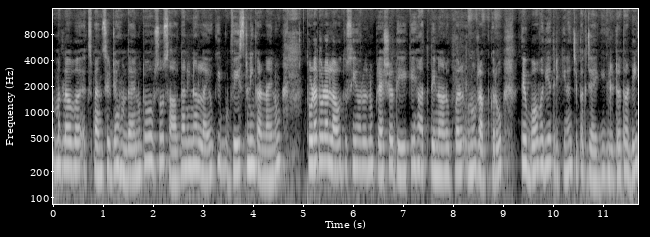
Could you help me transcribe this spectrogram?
ਮਤਲਬ ਐਕਸਪੈਂਸਿਵ ਜਿਹਾ ਹੁੰਦਾ ਇਹਨੂੰ, ਤਾਂ ਸੋ ਸਾਵਧਾਨੀ ਨਾਲ ਲਾਇਓ ਕਿ ਵੇਸਟ ਨਹੀਂ ਕਰਨਾ ਇਹਨੂੰ। ਥੋੜਾ ਥੋੜਾ ਲਾਓ ਤੁਸੀਂ ਔਰ ਉਹਨੂੰ ਪ੍ਰੈਸ਼ਰ ਦੇ ਕੇ ਹੱਥ ਦੇ ਨਾਲ ਉੱਪਰ ਉਹਨੂੰ ਰਬ ਕਰੋ ਤੇ ਉਹ ਬਹੁਤ ਵਧੀਆ ਤਰੀਕੇ ਨਾਲ ਚਿਪਕ ਜਾਏਗੀ ਗਲਿਟਰ ਤੁਹਾਡੀ।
